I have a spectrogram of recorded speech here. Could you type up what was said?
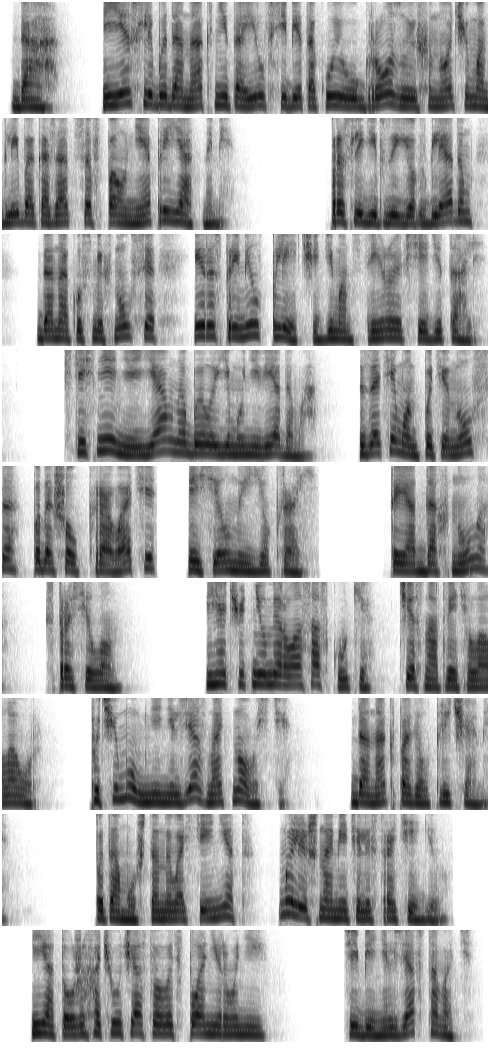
Да, если бы Данак не таил в себе такую угрозу, их ночи могли бы оказаться вполне приятными. Проследив за ее взглядом, Данак усмехнулся и распрямил плечи, демонстрируя все детали. Стеснение явно было ему неведомо. Затем он потянулся, подошел к кровати и сел на ее край. «Ты отдохнула?» — спросил он. «Я чуть не умерла со скуки», честно ответила Алаур. Почему мне нельзя знать новости? Данак повел плечами. Потому что новостей нет. Мы лишь наметили стратегию. Я тоже хочу участвовать в планировании. Тебе нельзя вставать.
